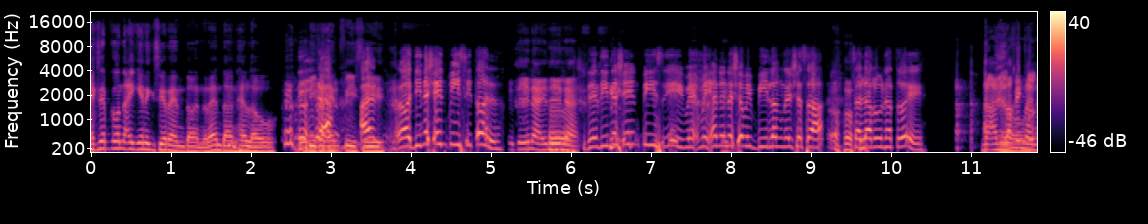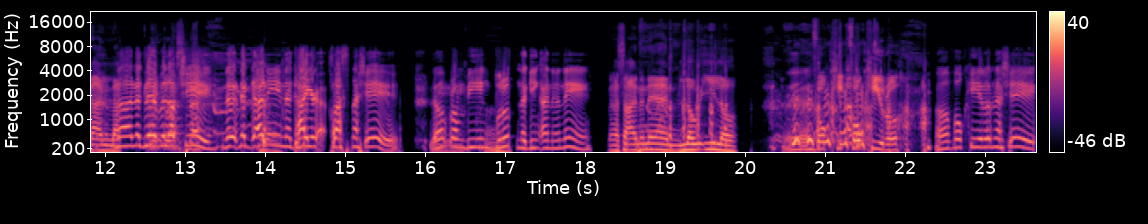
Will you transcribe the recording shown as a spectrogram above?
Except kung nakikinig si Rendon. Rendon, hello. Hindi ka NPC. Ay, oh, di na siya NPC, tol. Hindi na, hindi na. Di, di na siya NPC. May, may ano na siya, may bilang na siya sa sa laro na to eh. Na-unlock na, na-unlock. Na nag-level up class siya eh. Nag, nag, ano, eh, nag-higher class na siya eh. No, from being Ah. brute, naging ano na eh. Nasa ano na yan, low elo. Yeah. folk, folk hero. Oh, folk hero na siya eh.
